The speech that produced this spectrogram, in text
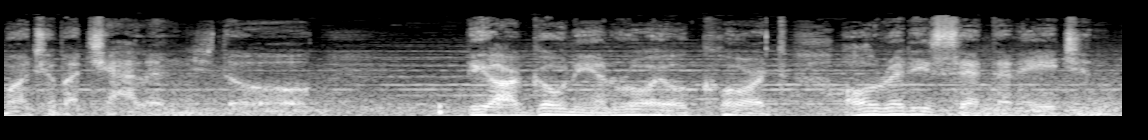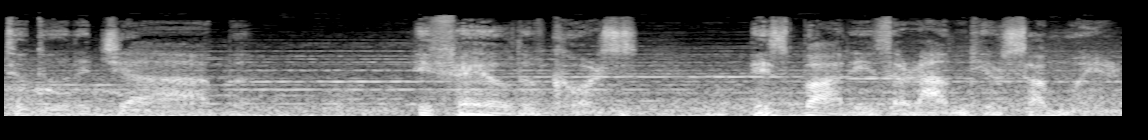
much of a challenge, though. The Argonian royal court already sent an agent to do the job. He failed, of course. His body's around here somewhere.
